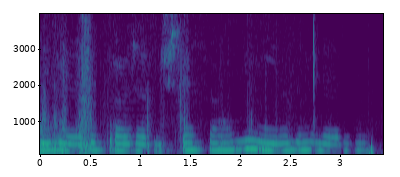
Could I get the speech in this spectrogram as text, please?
ele é do projeto de extensão Meninas e Mulheres Ciência.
